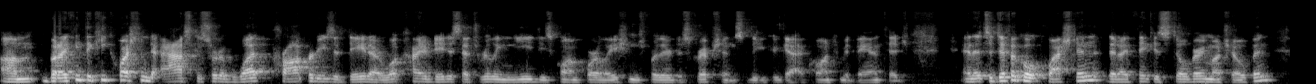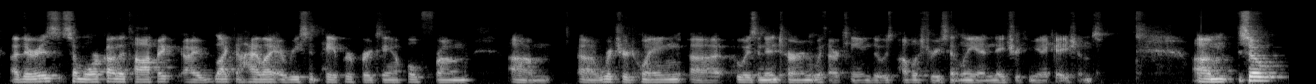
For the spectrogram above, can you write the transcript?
Um, but I think the key question to ask is sort of what properties of data or what kind of data sets really need these quantum correlations for their description so that you could get a quantum advantage. And it's a difficult question that I think is still very much open. Uh, there is some work on the topic. I'd like to highlight a recent paper, for example, from um, uh, Richard Huang, uh, who is an intern with our team that was published recently in Nature Communications. Um, so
